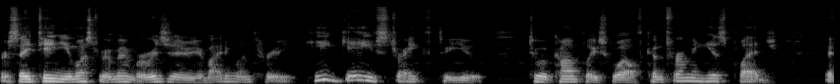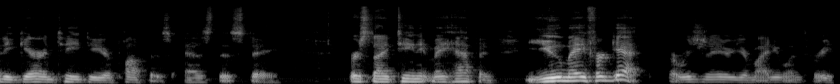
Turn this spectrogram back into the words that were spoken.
Verse 18, you must remember, originator, your mighty one three, he gave strength to you to accomplish wealth, confirming his pledge that he guaranteed to your papas as this day. Verse 19, it may happen. You may forget, originator, your mighty one, three.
